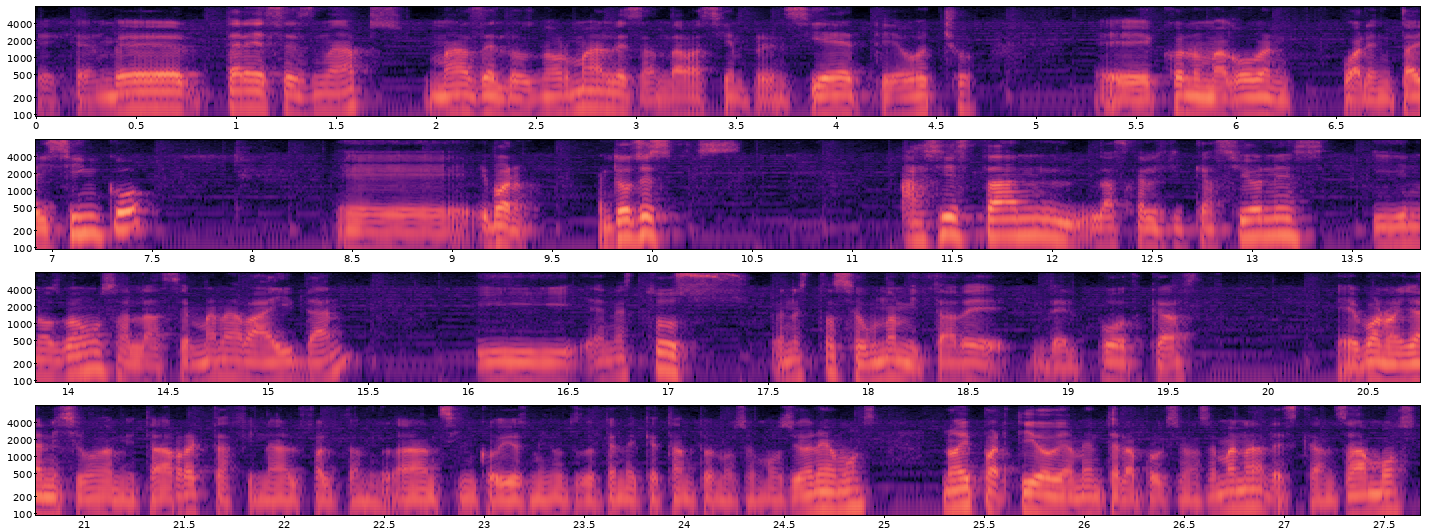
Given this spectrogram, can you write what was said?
dejen ver, tres snaps, más de los normales, andaba siempre en 7, 8. Eh, Conor McGovern 45. Eh, y bueno, entonces así están las calificaciones y nos vamos a la semana Dan. Y en, estos, en esta segunda mitad del podcast, eh, bueno, ya ni segunda mitad, recta final, faltan 5 o 10 minutos, depende de qué tanto nos emocionemos. No hay partido, obviamente, la próxima semana, descansamos.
